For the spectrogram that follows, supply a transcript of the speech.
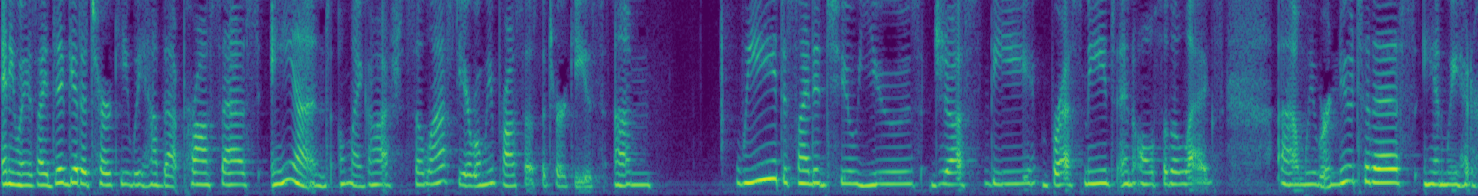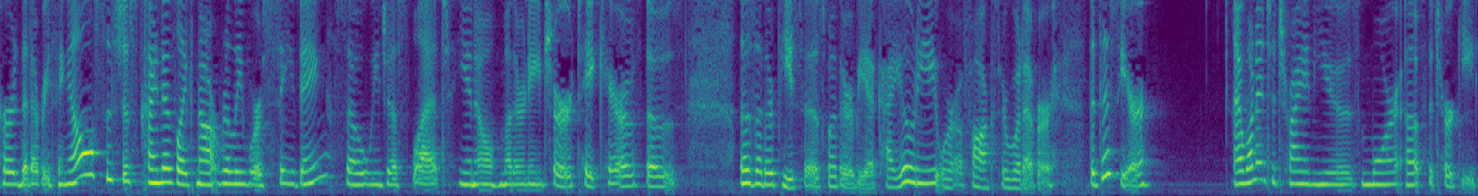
anyways, I did get a turkey. We have that processed. And oh my gosh, so last year when we processed the turkeys, um, we decided to use just the breast meat and also the legs. Um, we were new to this and we had heard that everything else is just kind of like not really worth saving. So we just let, you know, Mother Nature take care of those those other pieces, whether it be a coyote or a fox or whatever. But this year, I wanted to try and use more of the turkey.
